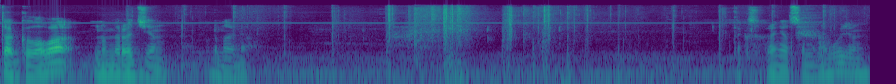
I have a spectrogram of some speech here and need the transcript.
Так, голова номер один нами. Так, сохраняться мы не будем.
